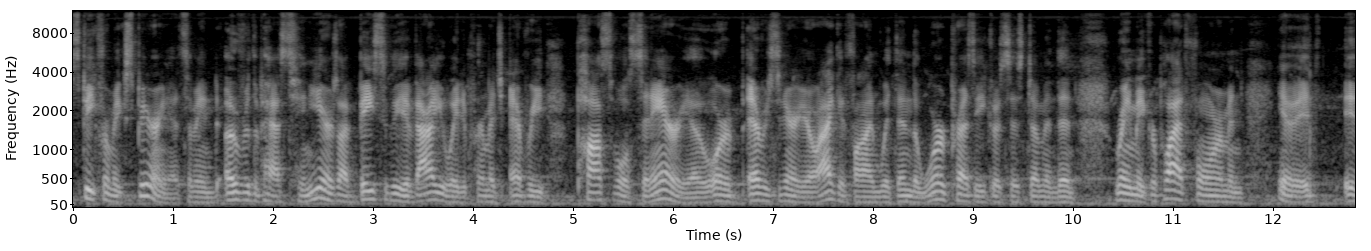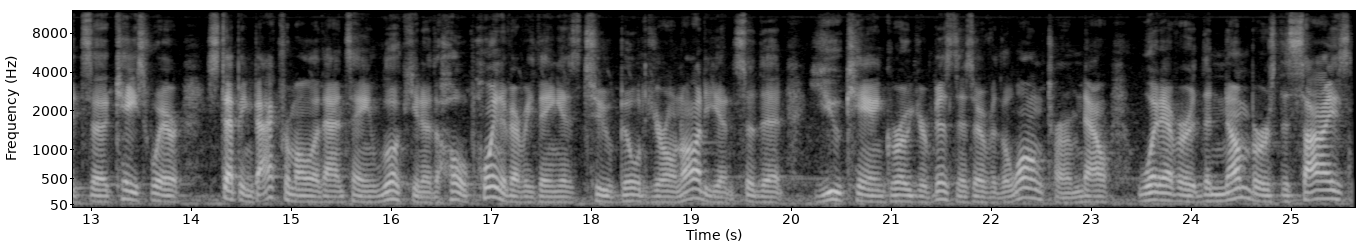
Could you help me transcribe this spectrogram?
speak from experience. I mean over the past 10 years i've basically evaluated pretty much every possible scenario or every scenario i could find within the wordpress ecosystem and then rainmaker platform and you know it it's a case where stepping back from all of that and saying, look, you know, the whole point of everything is to build your own audience so that you can grow your business over the long term. Now, whatever the numbers, the size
